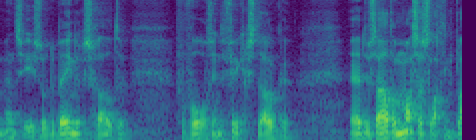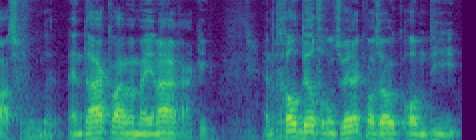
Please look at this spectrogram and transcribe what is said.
mensen eerst door de benen geschoten, vervolgens in de fik gestoken. dus daar had een massaslachting plaatsgevonden. En daar kwamen we mee in aanraking. En een groot deel van ons werk was ook om die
